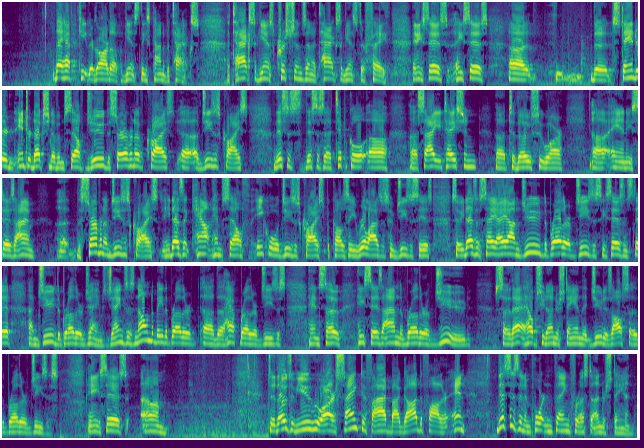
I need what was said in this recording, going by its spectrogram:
they have to keep their guard up against these kind of attacks attacks against christians and attacks against their faith and he says he says uh, the standard introduction of himself, Jude, the servant of Christ, uh, of Jesus Christ. This is this is a typical uh, uh, salutation uh, to those who are, uh, and he says, "I am." Uh, the servant of Jesus Christ, he doesn't count himself equal with Jesus Christ because he realizes who Jesus is. So he doesn't say, Hey, I'm Jude, the brother of Jesus. He says instead, I'm Jude, the brother of James. James is known to be the brother, uh, the half brother of Jesus. And so he says, I'm the brother of Jude. So that helps you to understand that Jude is also the brother of Jesus. And he says, um, to those of you who are sanctified by God the Father. And this is an important thing for us to understand.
